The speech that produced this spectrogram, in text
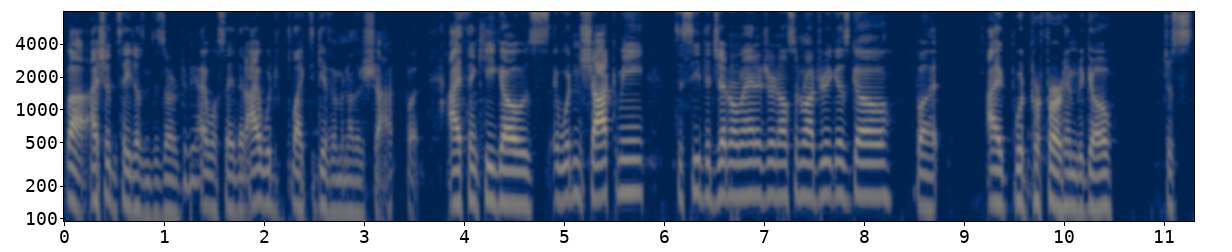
Well, I shouldn't say he doesn't deserve to be. I will say that I would like to give him another shot, but I think he goes. It wouldn't shock me to see the general manager Nelson Rodriguez go, but I would prefer him to go. Just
